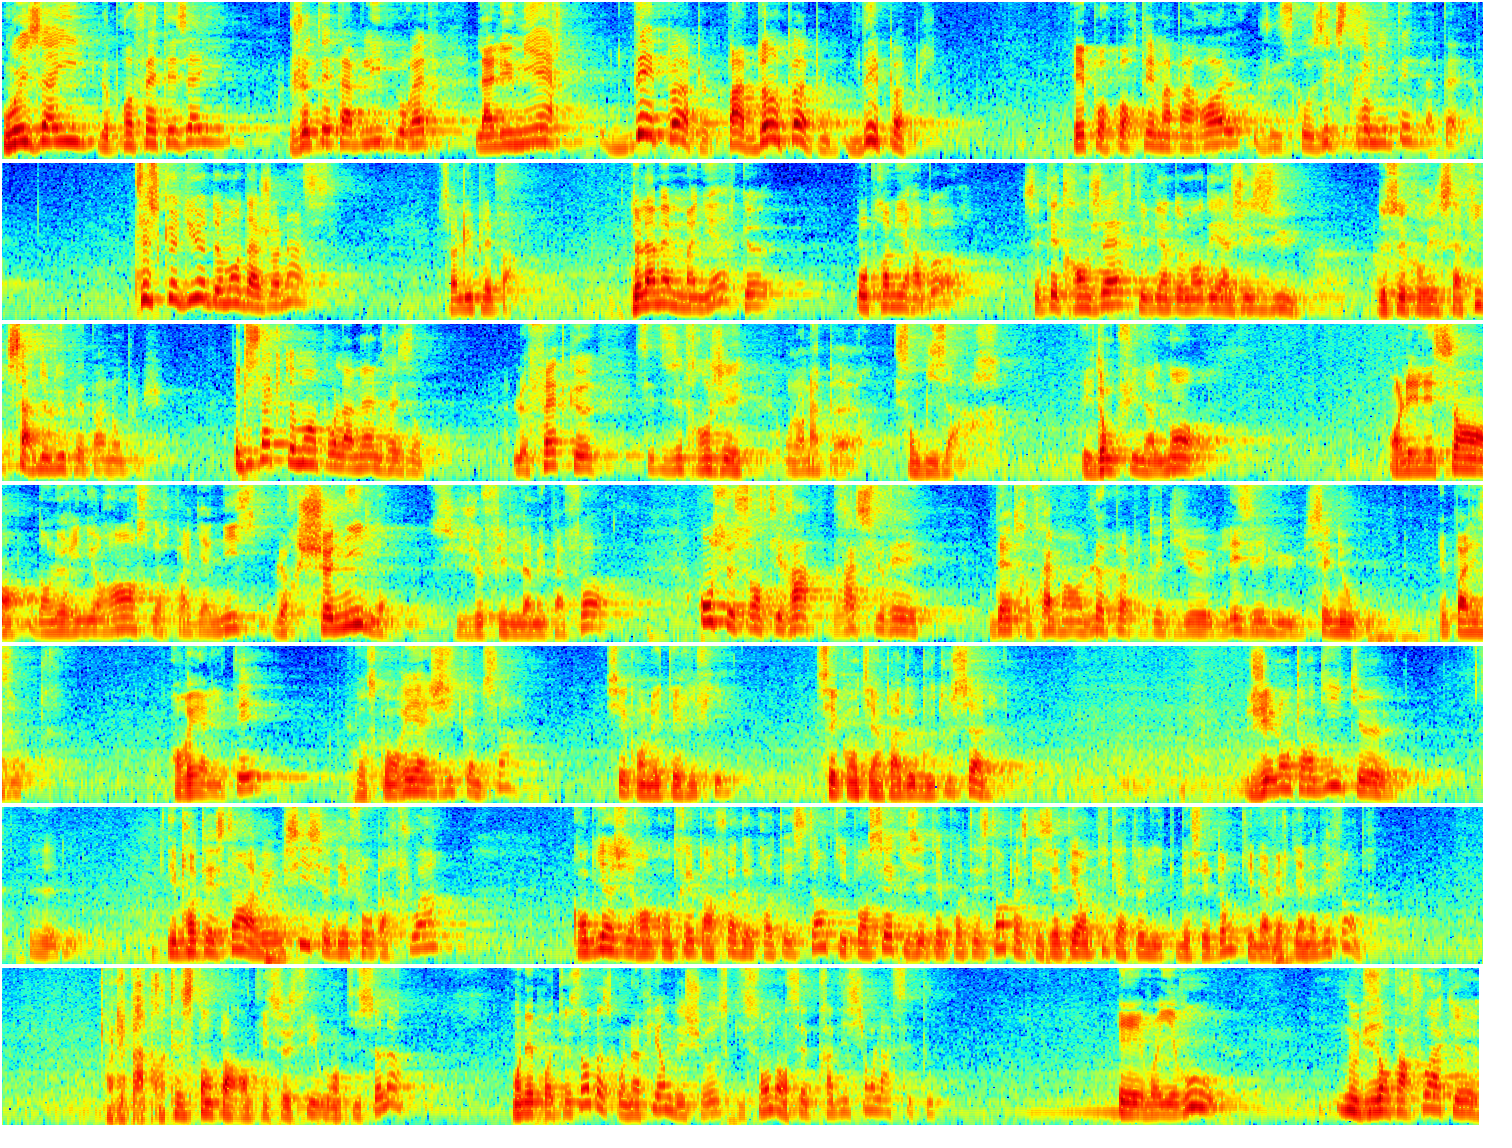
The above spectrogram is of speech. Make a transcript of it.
Ou Ésaïe, le prophète Ésaïe, je t'établis pour être la lumière des peuples, pas d'un peuple, des peuples, et pour porter ma parole jusqu'aux extrémités de la terre. C'est ce que Dieu demande à Jonas. Ça ne lui plaît pas. De la même manière que, au premier abord, cette étrangère qui vient demander à Jésus de secourir sa fille, ça ne lui plaît pas non plus. Exactement pour la même raison. Le fait que c'est des étrangers, on en a peur, ils sont bizarres. Et donc finalement, en les laissant dans leur ignorance, leur paganisme, leur chenille, si je file la métaphore, on se sentira rassuré d'être vraiment le peuple de Dieu, les élus, c'est nous, et pas les autres. En réalité, lorsqu'on réagit comme ça, c'est qu'on est terrifié, c'est qu'on ne tient pas debout tout seul. J'ai longtemps dit que euh, les protestants avaient aussi ce défaut parfois. Combien j'ai rencontré parfois de protestants qui pensaient qu'ils étaient protestants parce qu'ils étaient anticatholiques, mais c'est donc qu'ils n'avaient rien à défendre. On n'est pas protestant par anti-ceci ou anti-cela. On est protestant parce qu'on affirme des choses qui sont dans cette tradition-là, c'est tout. Et voyez-vous, nous disons parfois que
